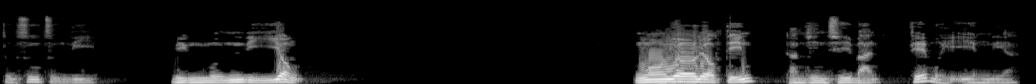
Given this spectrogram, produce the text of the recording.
自私自利、名门利用。五欲六尘，贪嗔痴慢，这袂用呢？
